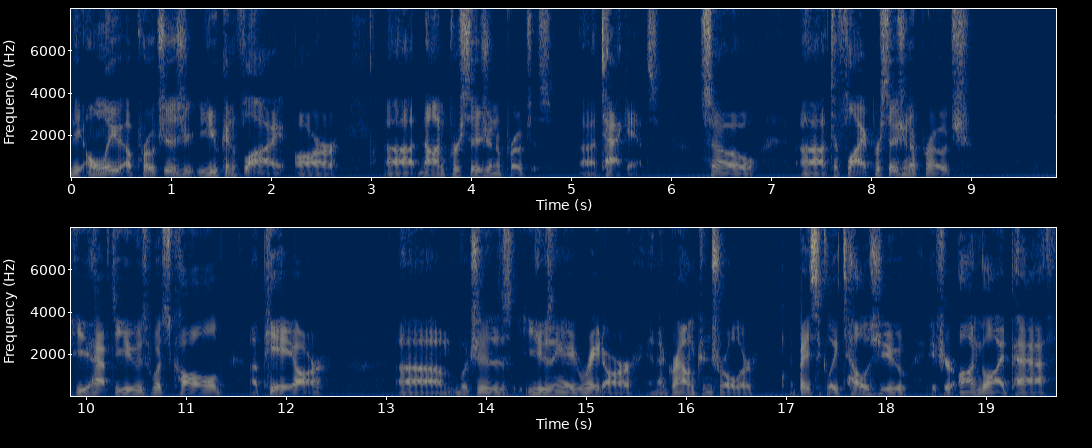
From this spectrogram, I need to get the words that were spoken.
the only approaches you, can fly are uh, non-precision approaches, uh, TACANs. So uh, to fly a precision approach, you have to use what's called a PAR, um, which is using a radar and a ground controller. It basically tells you if you're on glide path,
